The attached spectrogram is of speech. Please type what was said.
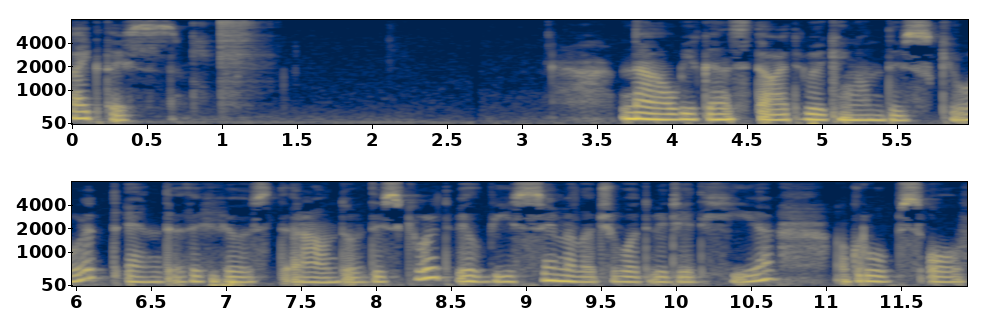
Like this now we can start working on this skirt and the first round of the skirt will be similar to what we did here. Groups of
